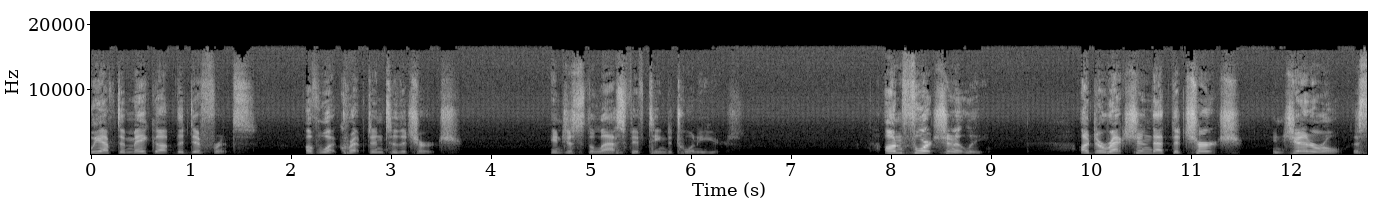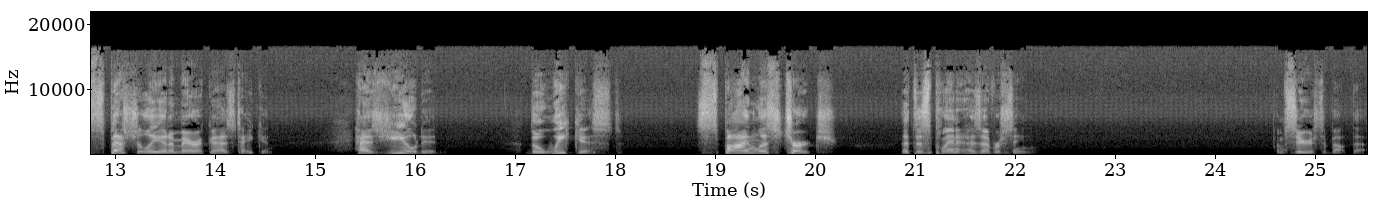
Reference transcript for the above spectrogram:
we have to make up the difference of what crept into the church in just the last 15 to 20 years. Unfortunately, a direction that the church in general, especially in America, has taken, has yielded the weakest, spineless church that this planet has ever seen. I'm serious about that.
